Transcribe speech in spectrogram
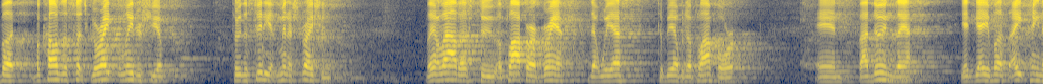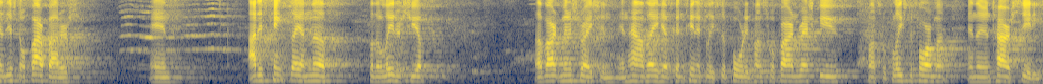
But because of such great leadership through the city administration, they allowed us to apply for a grant that we asked to be able to apply for. And by doing that, it gave us 18 additional firefighters. And I just can't say enough for the leadership of our administration and how they have continuously supported Huntsville Fire and Rescue, Huntsville Police Department, and the entire city.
